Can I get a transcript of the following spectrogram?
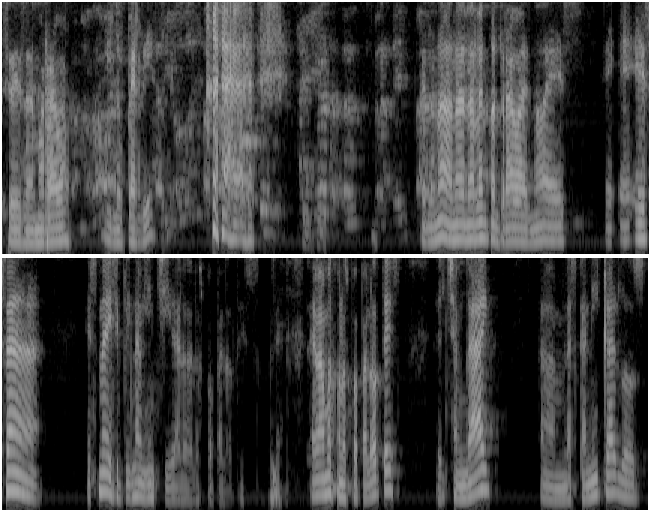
Se desamarraba desamarraba y lo perdías. Sí, sí. tras para- Pero no, no, no lo encontrabas, ¿no? Es, e- e- esa, es una disciplina bien chida lo de los papalotes. O sea, ahí vamos con los papalotes, el changay, am, las canicas, los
